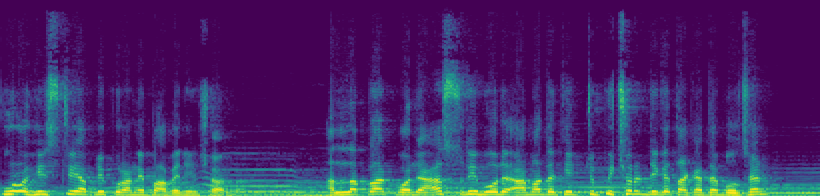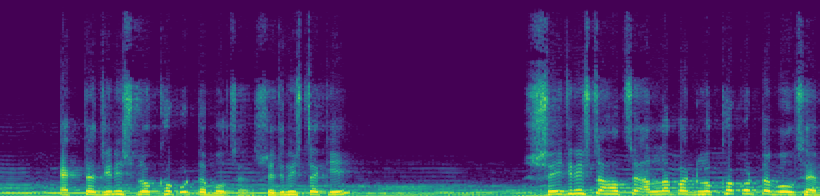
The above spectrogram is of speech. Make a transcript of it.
পুরো হিস্ট্রি আপনি কোরআনে পাবেন ইনশাআল্লাহ। আল্লাহ পাক বলে, আসরি বলে আমাদেরকে একটু পিছনের দিকে তাকাতে বলছেন, একটা জিনিস লক্ষ্য করতে বলছেন। সেই জিনিসটা কি? সেই জিনিসটা হচ্ছে আল্লাহ পাক লক্ষ্য করতে বলছেন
